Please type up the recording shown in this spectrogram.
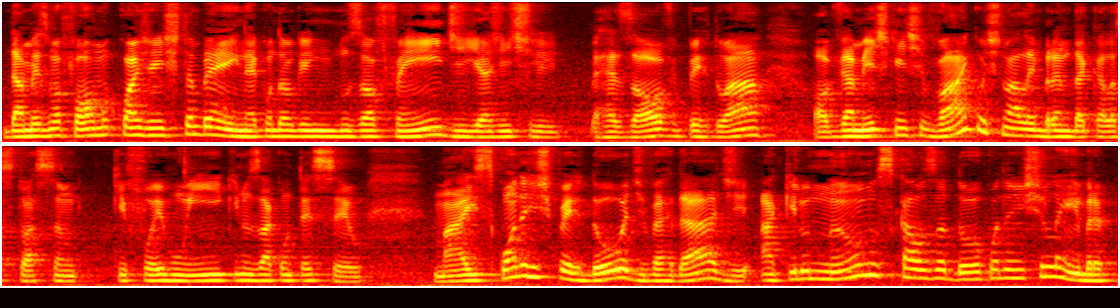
Da mesma forma com a gente também, né? Quando alguém nos ofende e a gente resolve perdoar, obviamente que a gente vai continuar lembrando daquela situação que foi ruim que nos aconteceu. Mas quando a gente perdoa de verdade, aquilo não nos causa dor quando a gente lembra.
